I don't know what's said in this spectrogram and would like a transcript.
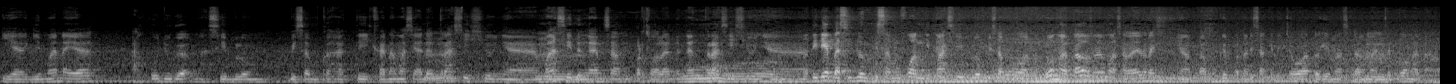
ya gimana ya aku juga masih belum bisa buka hati karena masih ada Hmm. trust issue-nya Hmm. masih dengan sama persoalan dengan trust Oh, issue-nya Berarti dia masih belum bisa move on gitu. ya? masih belum bisa move on gue nggak tahu sebenarnya masalahnya trust issue-nya apa mungkin pernah disakiti cowok atau gimana segala Hmm. macam gue nggak tahu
